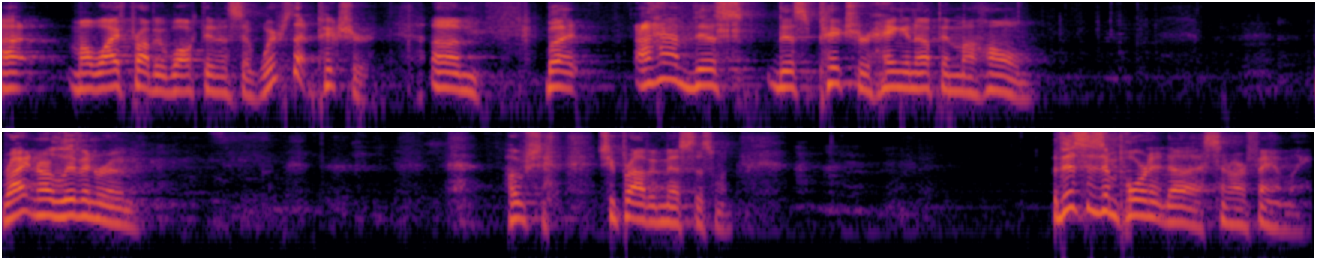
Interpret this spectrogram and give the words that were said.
uh, my wife probably walked in and said, Where's that picture? Um, but I have this, this picture hanging up in my home, right in our living room. Hope she, she probably missed this one. But this is important to us and our family.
